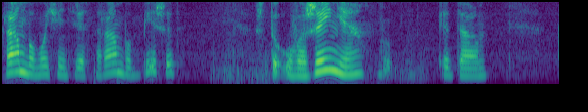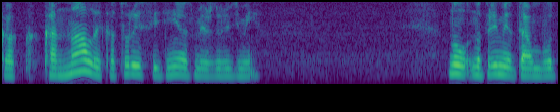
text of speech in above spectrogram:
Рамбам очень интересно. Рамбам пишет, что уважение – это как каналы, которые соединяют между людьми. Ну, например, там вот,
